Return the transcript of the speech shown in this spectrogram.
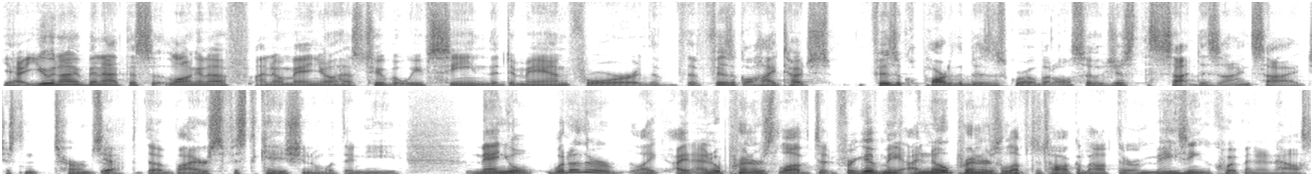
Yeah, you and I have been at this long enough. I know Manuel has too, but we've seen the demand for the, the physical high touch, physical part of the business grow, but also just the design side, just in terms yeah. of the buyer sophistication and what they need. Manuel, what other like I, I, know printers love to forgive me. I know printers mm. love to talk about their amazing equipment in house,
